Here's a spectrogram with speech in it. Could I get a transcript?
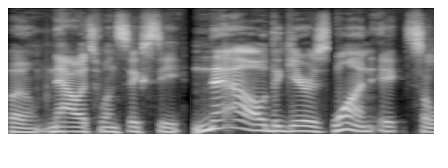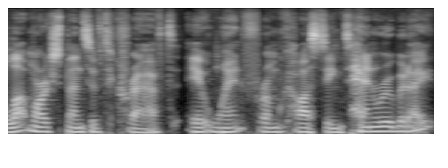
Boom. Now it's 160. Now the gear is one, it's a lot more expensive to craft. It went from costing 10 rubedite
